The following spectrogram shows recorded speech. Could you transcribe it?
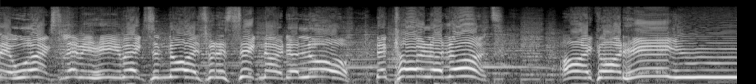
It works. Let me hear you make some noise for the Sicknote, the law, the Kola Nut. I can't hear you.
